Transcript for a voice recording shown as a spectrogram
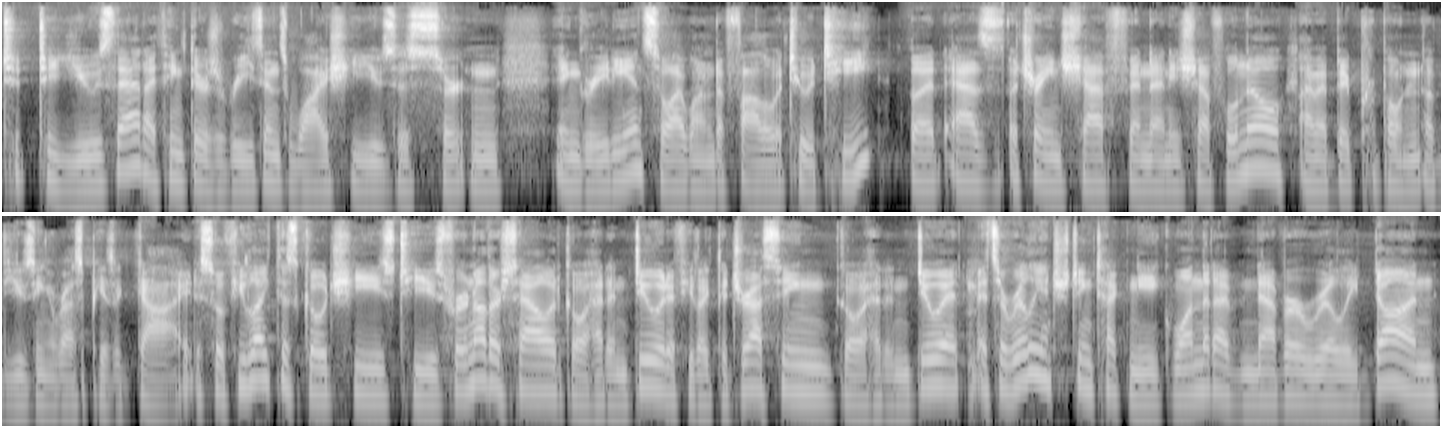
to, to use that. I think there's reasons why she uses certain ingredients. So I wanted to follow it to a T. But as a trained chef and any chef will know, I'm a big proponent of using a recipe as a guide. So if you like this goat cheese to use for another salad, go ahead and do it. If you like the dressing, go ahead and do it. It's a really interesting technique, one that I've never really done.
